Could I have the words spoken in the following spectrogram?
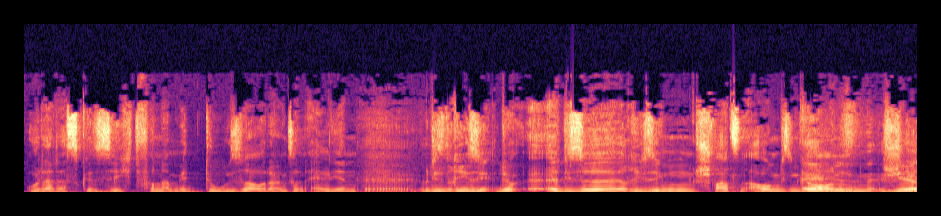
Oder das Gesicht von einer Medusa oder irgendein so Alien mit diesen riesigen, äh, diese riesigen schwarzen Augen, diesen Ey, grauen wir sind hier Schädel.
